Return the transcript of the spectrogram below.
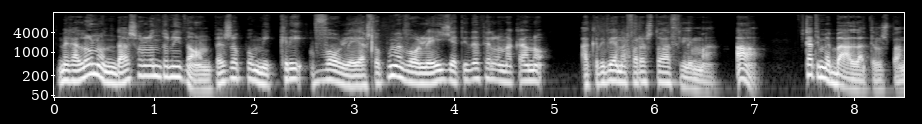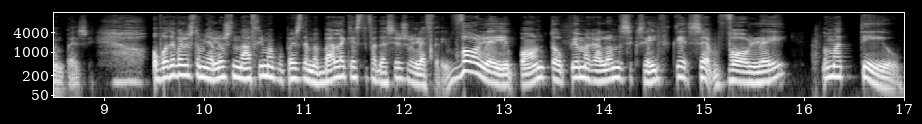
Μεγαλώνοντας όλων των ειδών, παίζω από μικρή βόλεϊ. Α το πούμε βόλεϊ, γιατί δεν θέλω να κάνω ακριβή αναφορά στο άθλημα. Α, κάτι με μπάλα τέλος πάντων παίζει. Οπότε βάλει στο μυαλό σου ένα άθλημα που παίζεται με μπάλα και στη φαντασία σου ελεύθερη. Βόλεϊ λοιπόν, το οποίο μεγαλώνοντας εξελίχθηκε σε βόλεϊ δωματίου.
